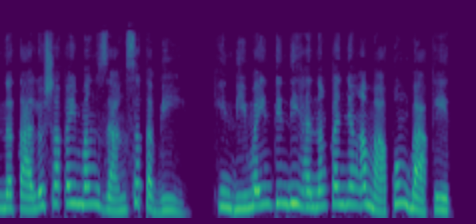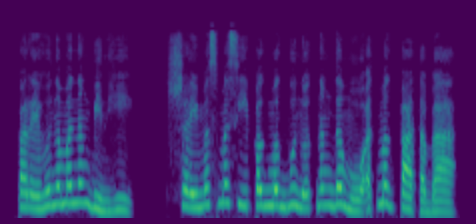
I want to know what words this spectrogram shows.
Natalo siya kay Mang Zhang sa tabi. Hindi maintindihan ng kanyang ama kung bakit. Pareho naman ang binhi. Siya'y mas masipag magbunot ng damo at magpataba,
